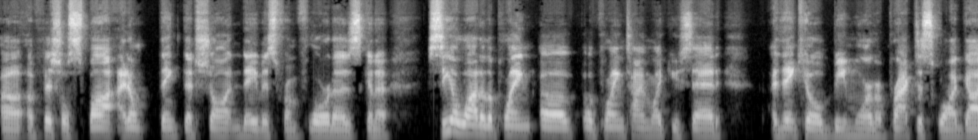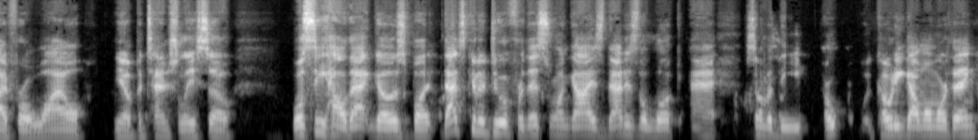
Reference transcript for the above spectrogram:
uh, official spot. I don't think that Sean Davis from Florida is going to see a lot of the playing of, of playing time, like you said. I think he'll be more of a practice squad guy for a while, you know, potentially. So we'll see how that goes. But that's going to do it for this one, guys. That is the look at some of the. Oh, Cody got one more thing.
